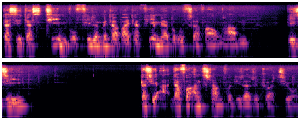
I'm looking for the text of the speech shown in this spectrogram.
dass sie das Team, wo viele Mitarbeiter viel mehr Berufserfahrung haben wie sie, dass sie davor Angst haben vor dieser Situation.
